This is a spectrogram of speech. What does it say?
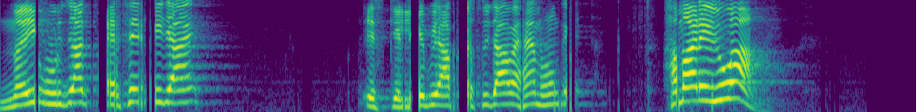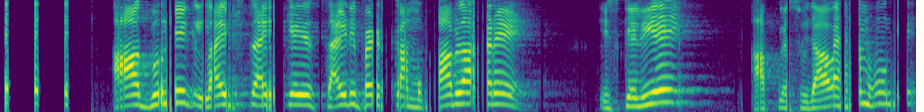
नई ऊर्जा कैसे दी जाए, इसके लिए भी आपके सुझाव अहम होंगे। हमारे युवा आधुनिक लाइफस्टाइल के साइड इफ़ेक्ट का मुकाबला करें। इसके लिए आपके सुझाव अहम होंगे।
